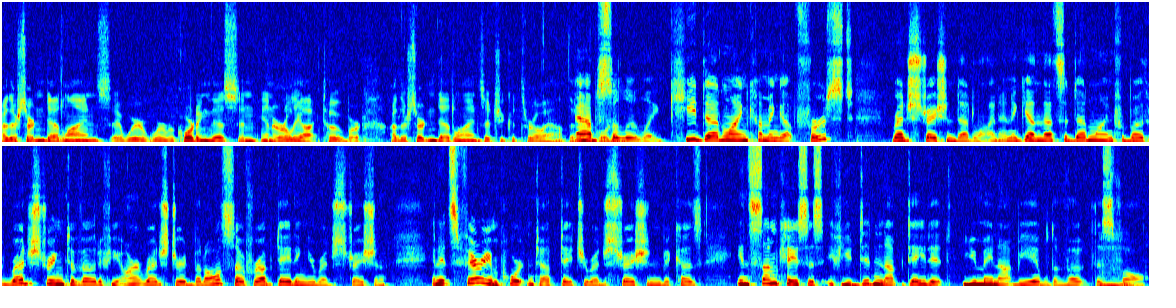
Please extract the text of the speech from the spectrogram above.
are there certain deadlines? Uh, We're we're recording this in, in early October. Are there certain deadlines that you could throw out? Absolutely. Key deadline coming up first registration deadline. And again, that's a deadline for both registering to vote if you aren't registered, but also for updating your registration. And it's very important to update your registration because, in some cases, if you didn't update it, you may not be able to vote this fall.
